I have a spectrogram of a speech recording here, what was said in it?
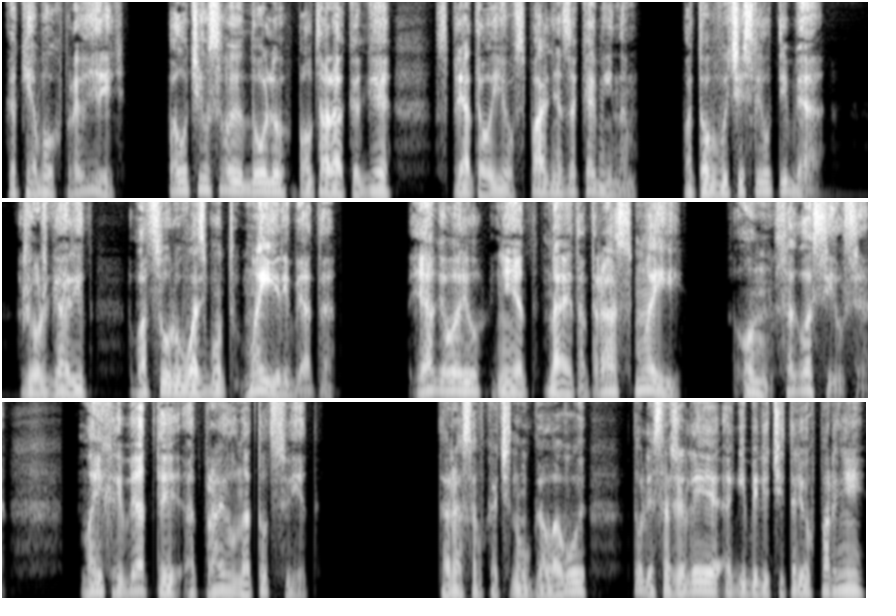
Как я мог проверить? Получил свою долю, полтора кг, спрятал ее в спальне за камином. Потом вычислил тебя. Жорж говорит, в Ацуру возьмут мои ребята. Я говорю, нет, на этот раз мои. Он согласился. Моих ребят ты отправил на тот свет. Тарасов качнул головой, то ли сожалея о гибели четырех парней,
